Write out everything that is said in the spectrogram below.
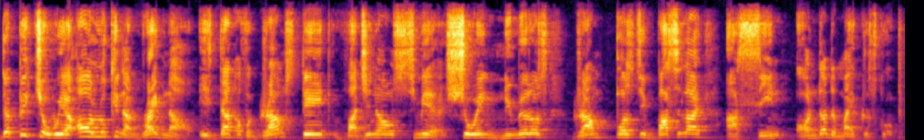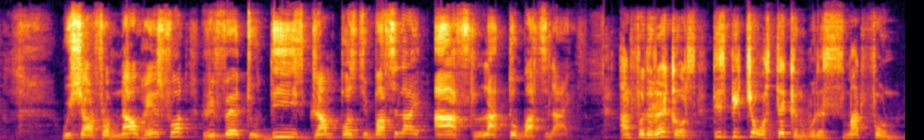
The picture we are all looking at right now is that of a gram-stained vaginal smear showing numerous gram-positive bacilli as seen under the microscope. We shall from now henceforth refer to these gram-positive bacilli as lactobacilli. And for the records, this picture was taken with a smartphone.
